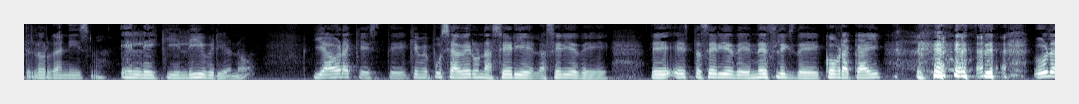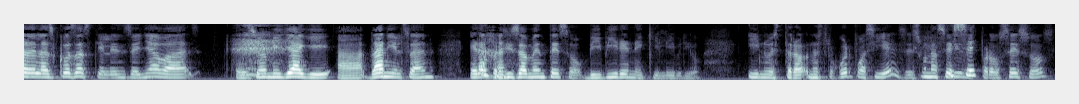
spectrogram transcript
del organismo. El equilibrio, ¿no? Y ahora que este que me puse a ver una serie, la serie de eh, esta serie de Netflix de Cobra Kai, este, una de las cosas que le enseñaba el señor Miyagi a Danielson era precisamente eso, vivir en equilibrio. Y nuestro, nuestro cuerpo así es, es una serie de procesos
